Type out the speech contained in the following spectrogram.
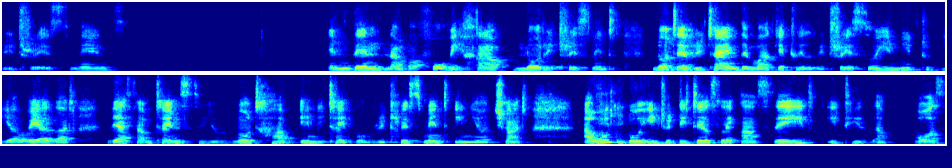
retracement. And then number four, we have no retracement. Not every time the market will retrace. So you need to be aware that there are sometimes you will not have any type of retracement in your chart. I won't go into details, like I said, it is a course,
